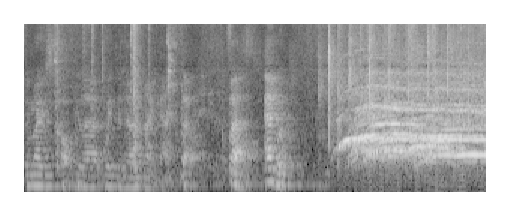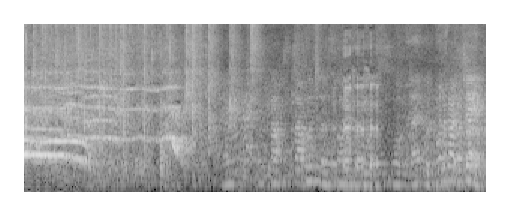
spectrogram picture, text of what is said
the most popular with the Nerd Nite gang. So, first, Edward. That, was the song. What about Jake?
